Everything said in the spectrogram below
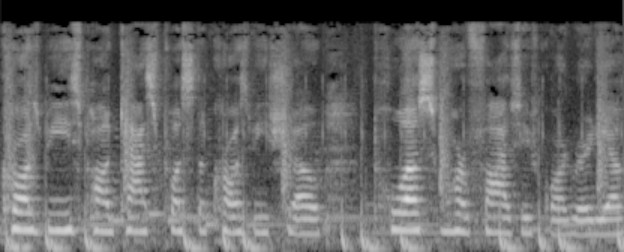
crosby's podcast plus the crosby show plus more five safe squad radio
